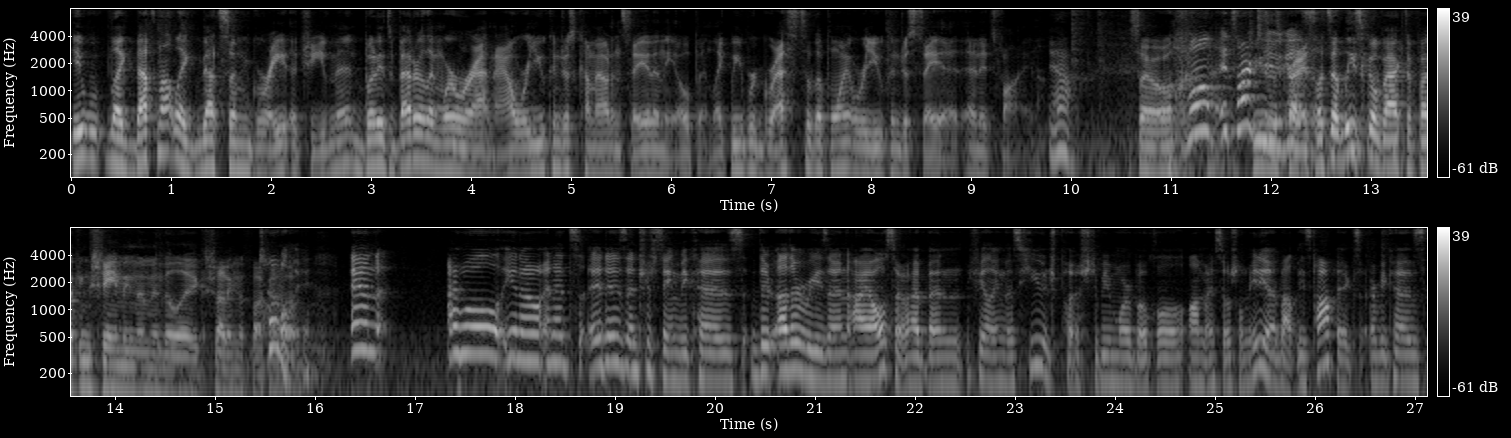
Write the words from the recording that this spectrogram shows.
it like that's not like that's some great achievement, but it's better than where we're at now, where you can just come out and say it in the open. Like we regress to the point where you can just say it and it's fine. Yeah. So Well, it's hard Jesus to Christ, let's at least go back to fucking shaming them into like shutting the fuck up. totally. And I will, you know, and it's it is interesting because the other reason I also have been feeling this huge push to be more vocal on my social media about these topics are because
